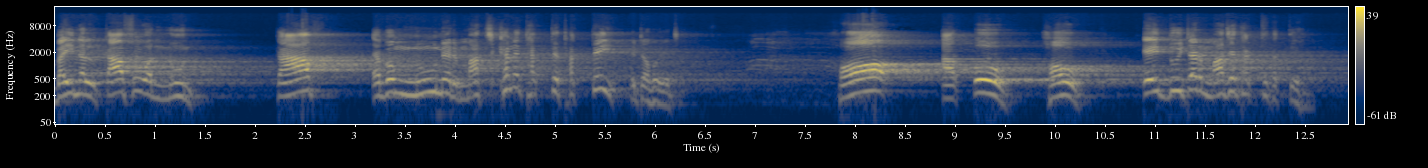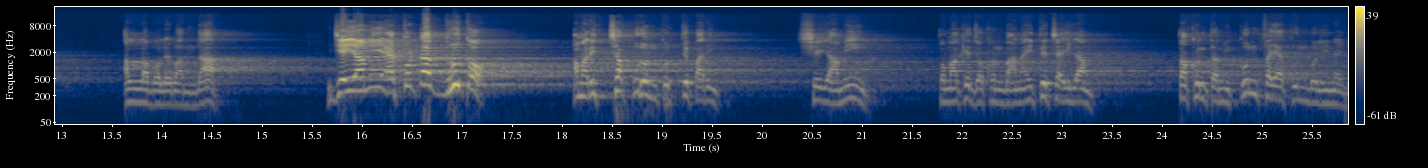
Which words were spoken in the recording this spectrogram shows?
বাইনাল কাফে ও নুন। কাফ এবং নুনের মাঝখানে থাকতে থাকতেই এটা হয়ে যায় হ আর ও, হও, এই দুইটার মাঝে থাকতে থাকতে হয়। আল্লাহ বলে, বান্দা, যেই আমি এতটা দ্রুত আমার ইচ্ছা পূরণ করতে পারি, সেই আমি তোমাকে যখন বানাইতে চাইলাম, তখন তো আমি কুন ফায়া কুন বলি নাই,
